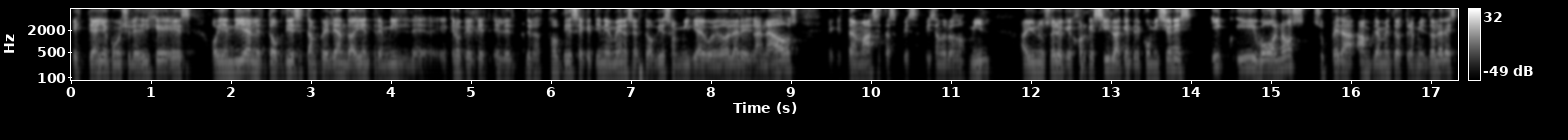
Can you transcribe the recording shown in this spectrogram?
este año, como yo les dije, es hoy en día en el top 10 están peleando ahí entre mil, eh, creo que el, de los top 10, el que tiene menos en el top 10 son mil y algo de dólares ganados, el que está más está pisando los 2000. Hay un usuario que es Jorge Silva, que entre comisiones y, bonos supera ampliamente los 3 mil dólares.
